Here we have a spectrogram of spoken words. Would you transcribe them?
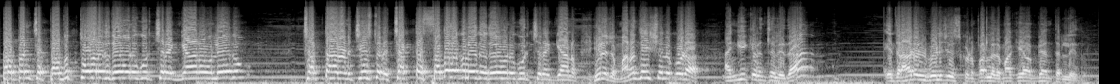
ప్రపంచ ప్రభుత్వాలకు దేవుని గూర్చిన జ్ఞానం లేదు. చట్టాలను చేస్తున్న చట్ట సభలకు లేదు దేవుని గూర్చిన జ్ఞానం. ఈరోజు మన దేశంలో కూడా అంగీకరించలేదా? ఇది ఆడవాళ్ళు పెళ్ళి చేసుకోండి పర్లేదు మాకేం అభ్యంతరం లేదు.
